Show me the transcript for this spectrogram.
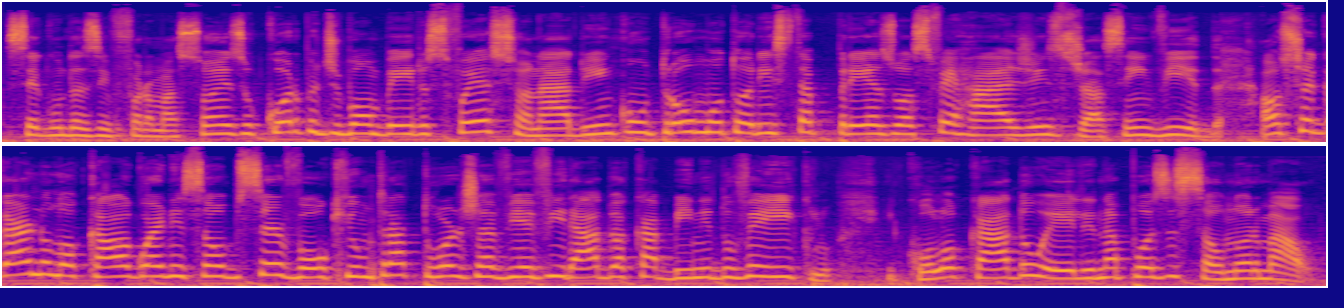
Segundo as informações, o Corpo de Bombeiros foi acionado e encontrou o motorista preso às ferragens, já sem vida. Ao chegar no local, a guarnição observou que um trator já havia virado a cabine do veículo e colocado ele na posição normal.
